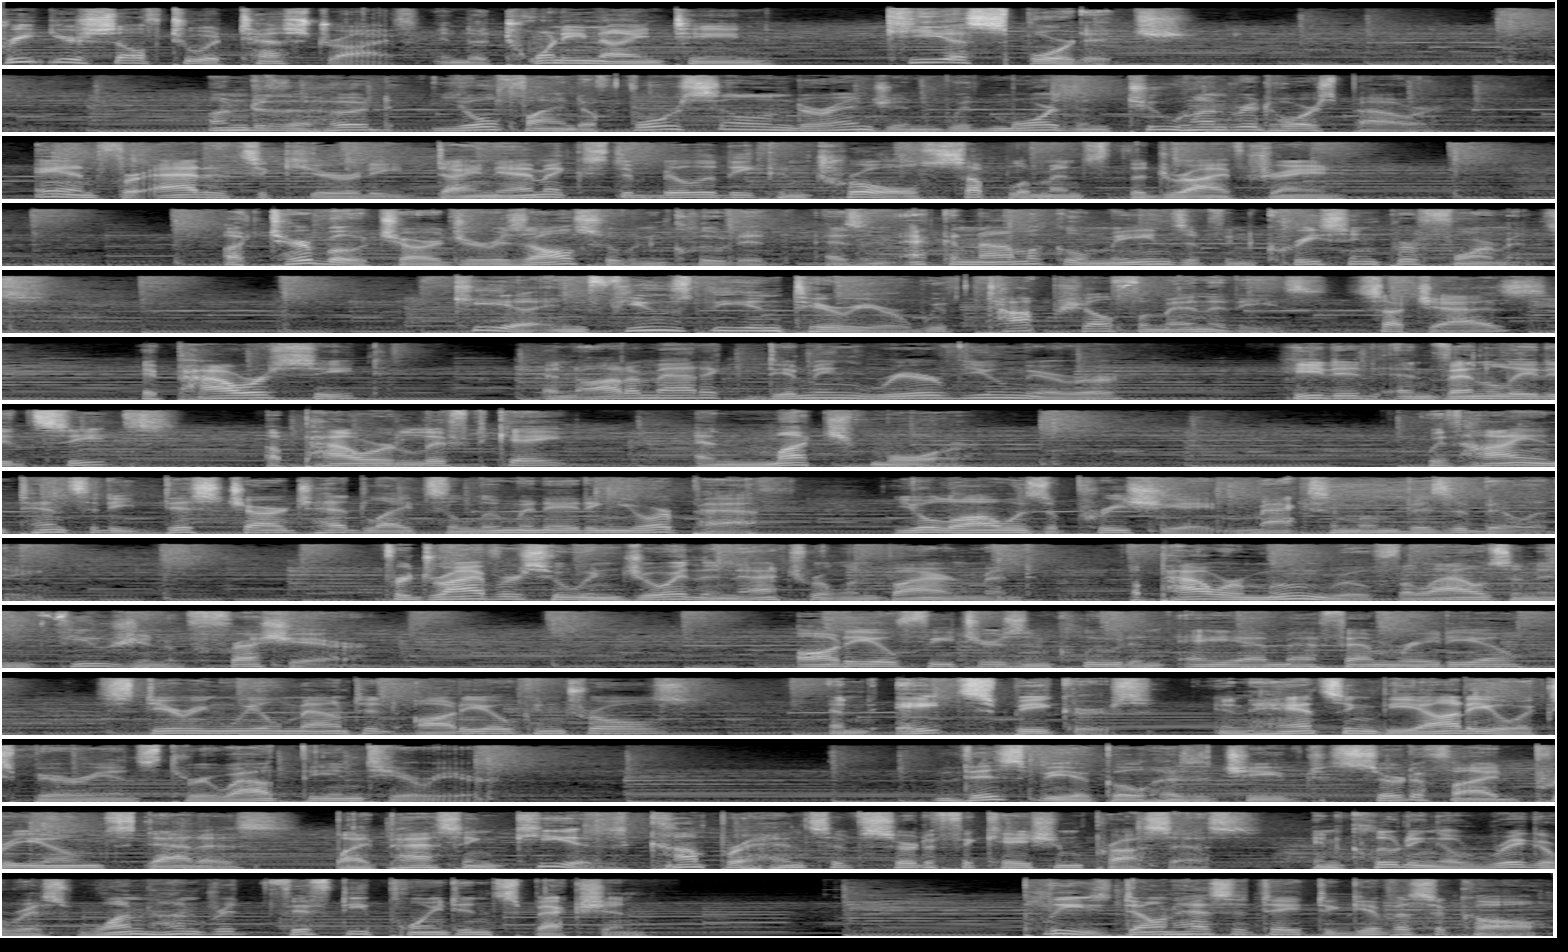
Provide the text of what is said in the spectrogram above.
treat yourself to a test drive in the 2019 Kia Sportage. Under the hood, you'll find a four-cylinder engine with more than 200 horsepower. And for added security, Dynamic Stability Control supplements the drivetrain. A turbocharger is also included as an economical means of increasing performance. Kia infused the interior with top-shelf amenities such as a power seat, an automatic dimming rear view mirror, heated and ventilated seats, a power liftgate, and much more. With high-intensity discharge headlights illuminating your path, you'll always appreciate maximum visibility. For drivers who enjoy the natural environment, a power moonroof allows an infusion of fresh air. Audio features include an AM-FM radio, steering wheel mounted audio controls, and eight speakers, enhancing the audio experience throughout the interior. This vehicle has achieved certified pre-owned status by passing Kia's comprehensive certification process, including a rigorous 150-point inspection. Please don't hesitate to give us a call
